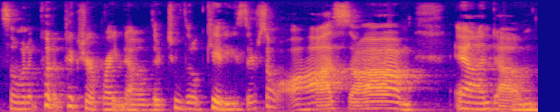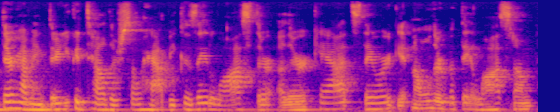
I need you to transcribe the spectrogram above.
So I'm going to put a picture up right now of their two little kitties. They're so awesome. And um, they're having, there you could tell they're so happy because they lost their other cats. They were getting older, but they lost them.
